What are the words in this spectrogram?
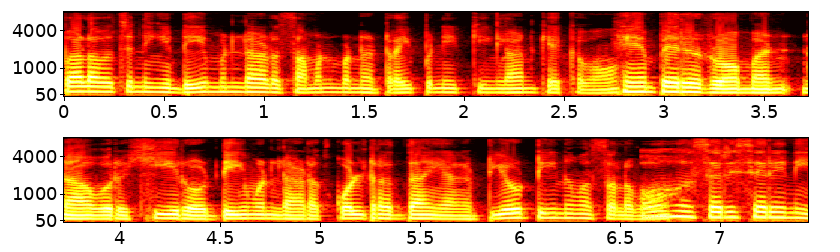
பாலை வச்சு நீங்கள் டீமன் லாட சமன் பண்ண ட்ரை பண்ணிருக்கீங்களான்னு கேட்கவும் என் பேர் ரோமன். நான் ஒரு ஹீரோ டீமன் லாட கொள்றது தான் என் டியோட்டின்னு சொல்லுவோம். ஓ சரி சரி. நீ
